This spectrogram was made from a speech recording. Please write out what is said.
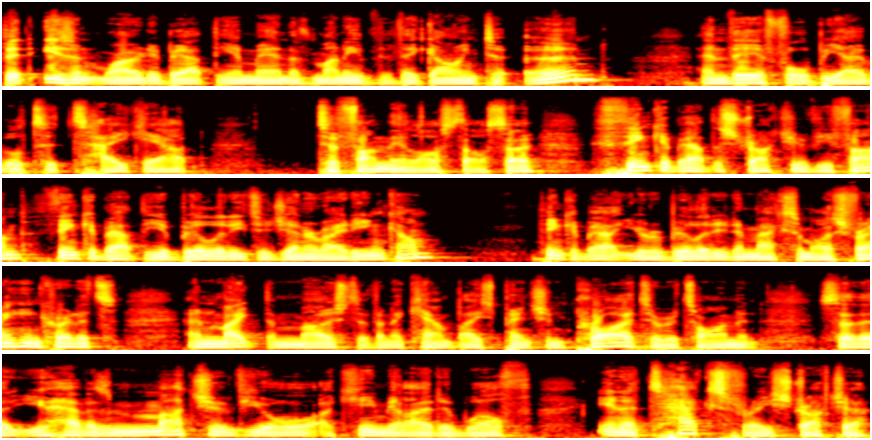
that isn't worried about the amount of money that they're going to earn and therefore be able to take out to fund their lifestyle. So think about the structure of your fund, think about the ability to generate income, think about your ability to maximize franking credits and make the most of an account based pension prior to retirement so that you have as much of your accumulated wealth in a tax free structure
